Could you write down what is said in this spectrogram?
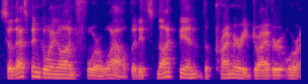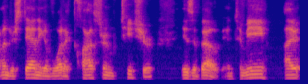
So that's been going on for a while, but it's not been the primary driver or understanding of what a classroom teacher is about. And to me, I,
